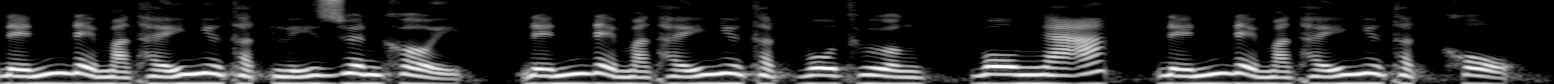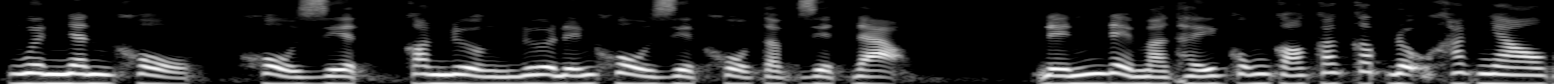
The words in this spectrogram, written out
Đến để mà thấy như thật lý duyên khởi, đến để mà thấy như thật vô thường, vô ngã, đến để mà thấy như thật khổ, nguyên nhân khổ, khổ diệt, con đường đưa đến khổ diệt khổ tập diệt đạo. Đến để mà thấy cũng có các cấp độ khác nhau,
